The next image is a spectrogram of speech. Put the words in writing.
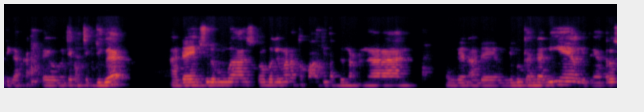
ketika Kak Theo ngecek ngecek juga. Ada yang sudah membahas oh, bagaimana tokoh Alkitab dengar-dengaran. Kemudian ada yang menyebutkan Daniel gitu ya. Terus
